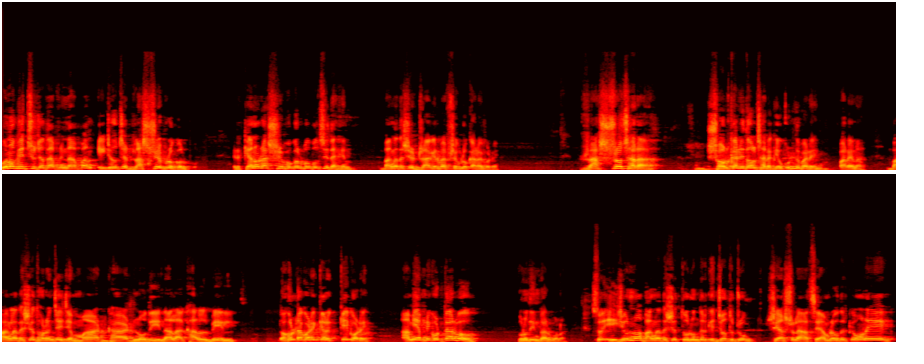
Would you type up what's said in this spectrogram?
কোনো কিছু যাতে আপনি না পান, এইটা হচ্ছে রাষ্ট্রীয় প্রকল্প। এটা কেন রাষ্ট্রীয় প্রকল্প বলছি দেখেন বাংলাদেশের ড্রাগের ব্যবসাগুলো কারা করে? রাষ্ট্র ছাড়া, সরকারি দল ছাড়া কেউ করতে পারে? পারে না। বাংলাদেশে ধরেন যে যে মাঠ, ঘাট, নদী, নালা, খাল, বিল, দখলটা করে কে- কে করে? আমি আপনি করতে পারব? কোনোদিন পারব না। সো এই জন্য বাংলাদেশের তরুণদেরকে যতটুকু সে আসলে আছে, আমরা ওদেরকে অনেক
